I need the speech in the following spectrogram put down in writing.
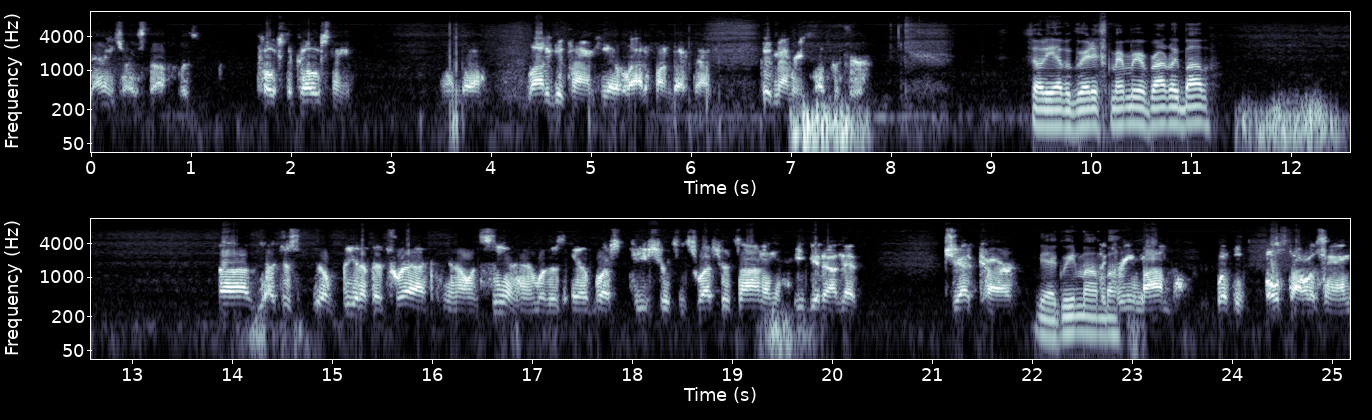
The NHRA stuff was coast to coast and and uh, a lot of good times. We had a lot of fun back then. Good memories, that's for sure. So, do you have a greatest memory of Broadway, Bob? Uh, yeah, just you know, being at the track, you know, and seeing him with his airbrush T-shirts and sweatshirts on, and he'd get on that jet car, Yeah, Green Mamba. the green mamba, with the bolts on his hand.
